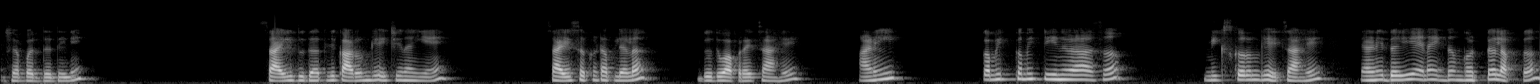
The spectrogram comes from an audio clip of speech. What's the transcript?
अशा पद्धतीने. साई दुधातली काढून घ्यायची नाही आहे साई सकट आपल्याला दूध वापरायचं आहे. आणि कमीत कमी तीन वेळा असं मिक्स करून घ्यायचं आहे. आणि दही आहे ना एकदम घट्ट लागतं.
